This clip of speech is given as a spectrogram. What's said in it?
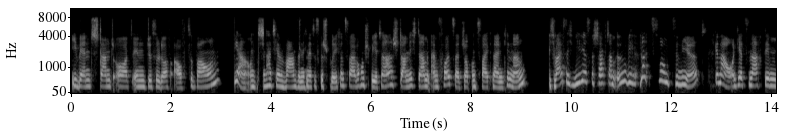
Event-Standort in Düsseldorf aufzubauen. Ja, und dann hatte ich ein wahnsinnig nettes Gespräch. Und zwei Wochen später stand ich da mit einem Vollzeitjob und zwei kleinen Kindern. Ich weiß nicht, wie wir es geschafft haben. Irgendwie hat es funktioniert. Genau. Und jetzt nach dem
